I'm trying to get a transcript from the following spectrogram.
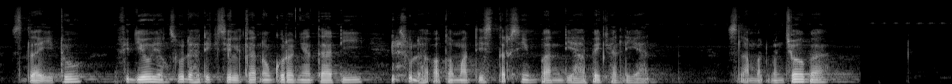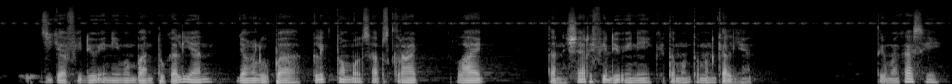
Setelah itu, video yang sudah dikecilkan ukurannya tadi sudah otomatis tersimpan di HP kalian. Selamat mencoba. Jika video ini membantu kalian, jangan lupa klik tombol subscribe, like, dan share video ini ke teman-teman kalian. Terima kasih.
